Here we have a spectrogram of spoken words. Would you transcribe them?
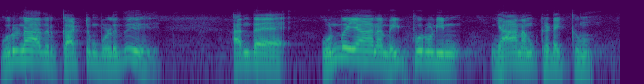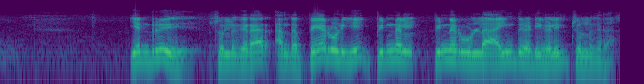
குருநாதர் காட்டும் பொழுது அந்த உண்மையான மெய்ப்பொருளின் ஞானம் கிடைக்கும் என்று சொல்லுகிறார். அந்த பேரொளியை பின்னல் பின்னர் உள்ள ஐந்து அடிகளில் சொல்லுகிறார்.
